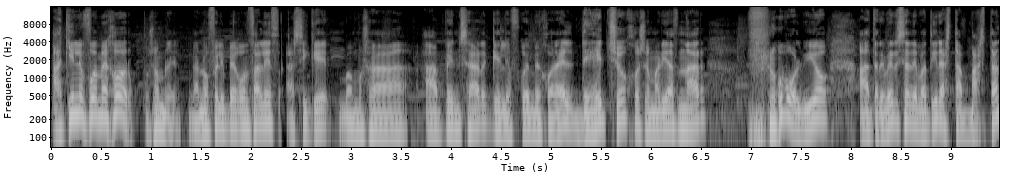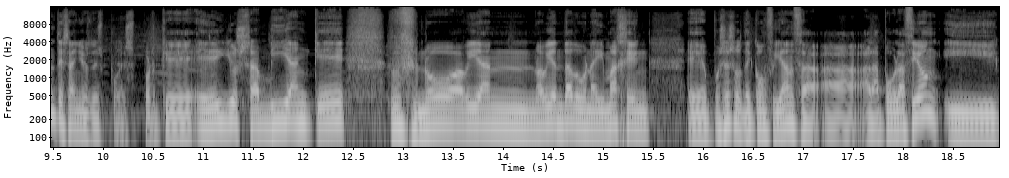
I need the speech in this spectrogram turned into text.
¿A quién le fue mejor? Pues hombre, ganó Felipe González, así que vamos a, a pensar que le fue mejor a él. De hecho, José María Aznar no volvió a atreverse a debatir hasta bastantes años después, porque ellos sabían que uf, no, habían, no habían dado una imagen, eh, pues eso, de confianza a, a la población y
